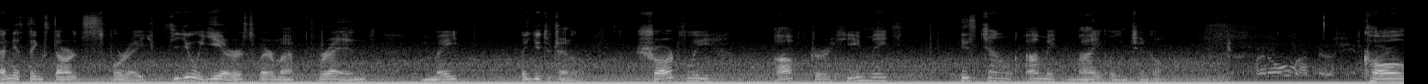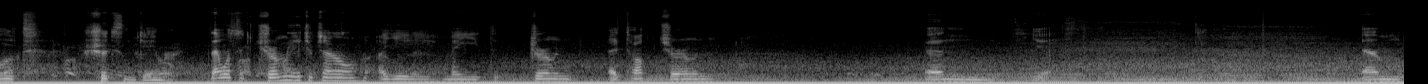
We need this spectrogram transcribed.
Anything starts for a few years where my friend made a YouTube channel. Shortly after he made his channel, I made my own channel called Schützengamer. That was a German YouTube channel. I made German. I talked German, and yes. Um,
